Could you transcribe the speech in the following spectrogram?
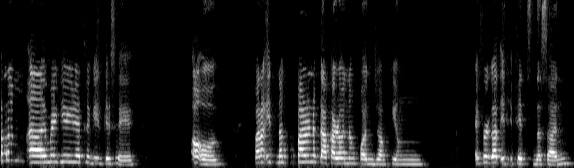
Parang uh, Mercury retrograde kasi, oo, parang it nag parang nagkakaroon ng conjunct yung I forgot it if it's the sun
